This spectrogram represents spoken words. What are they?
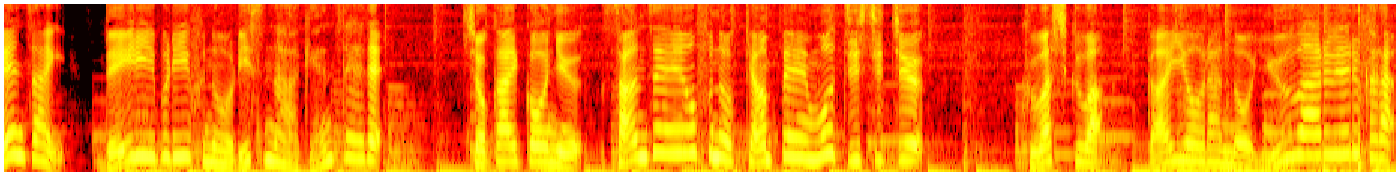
現在デイリーブリーフのリスナー限定で初回購入3000円オフのキャンペーンを実施中。詳しくは概要欄の URL から。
